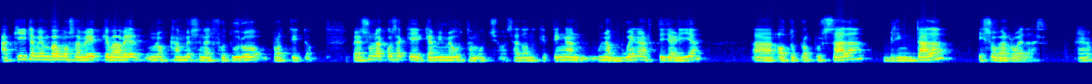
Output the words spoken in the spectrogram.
Aquí también vamos a ver que va a haber unos cambios en el futuro prontito. Pero es una cosa que, a mí me gusta mucho. O sea, donde que tengan una buena artillería ah, autopropulsada blindada y sobre ruedas. ¿eh?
